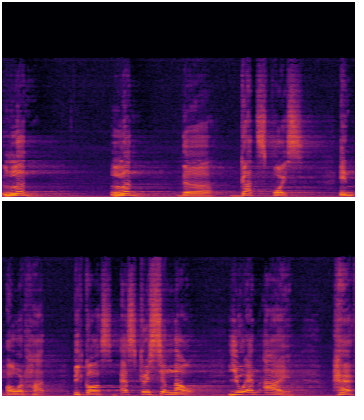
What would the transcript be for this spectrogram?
learn learn the God's voice in our heart. Because as Christian now, you and I have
